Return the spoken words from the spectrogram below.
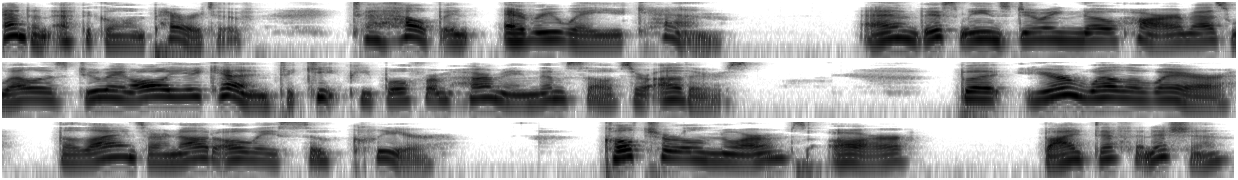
and an ethical imperative to help in every way you can. And this means doing no harm as well as doing all you can to keep people from harming themselves or others. But you're well aware the lines are not always so clear. Cultural norms are, by definition,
